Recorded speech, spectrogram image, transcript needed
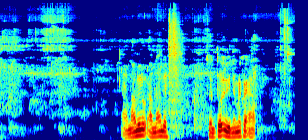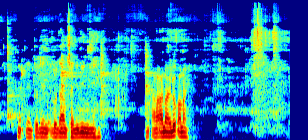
อาบน้ำเลยลูกอาบน้ำเลย ส่วนตัวอื่นนะไม่ค่อยอาบอย่างตัวนี้เนี่ยรดน้ำใส่ในวิ่งนี้เอาเอาหน่อยลูกเอาหน่อย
